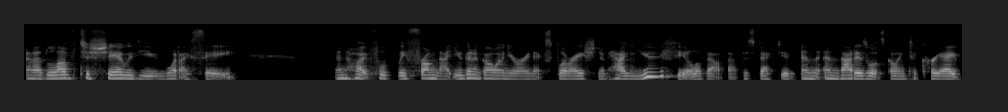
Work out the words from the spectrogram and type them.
and I'd love to share with you what I see. And hopefully, from that, you're going to go on your own exploration of how you feel about that perspective. And, and that is what's going to create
